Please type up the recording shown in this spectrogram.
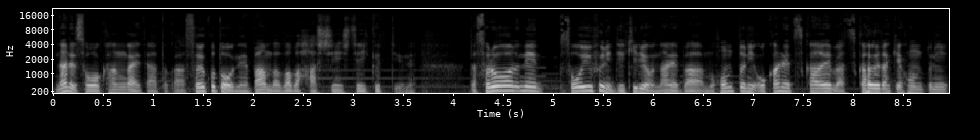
なぜそう考えたとかそういうことをねバンバンバンバン発信していくっていうね。だそれをねそういう風にできるようになればもう本当にお金使えば使うだけ本当に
